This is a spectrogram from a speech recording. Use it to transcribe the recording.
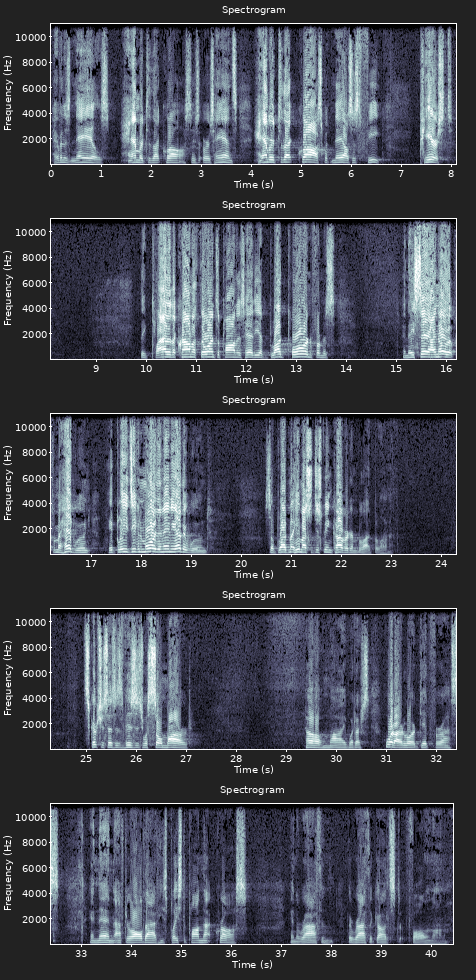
Having his nails hammered to that cross, or his hands hammered to that cross with nails, his feet pierced. They platted a crown of thorns upon his head. He had blood pouring from his. And they say, I know that from a head wound, it bleeds even more than any other wound. So blood, he must have just been covered in blood, beloved. Scripture says his visage was so marred. Oh my, what our, what our Lord did for us. And then, after all that, he's placed upon that cross, and the wrath and the wrath of God's fallen on him.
